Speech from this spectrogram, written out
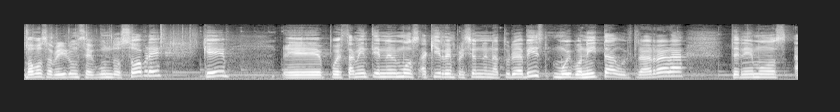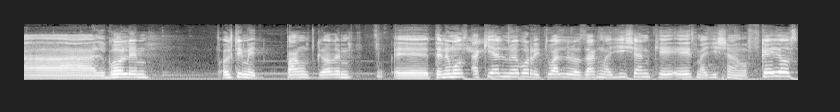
Vamos a abrir un segundo sobre que pues también tenemos aquí reimpresión de Natura Beast, muy bonita, ultra rara. Tenemos al Golem Ultimate Pound Golem. Eh, tenemos aquí el nuevo ritual de los Dark Magician que es Magician of Chaos.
